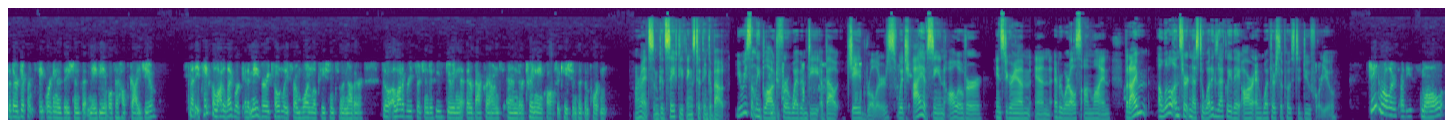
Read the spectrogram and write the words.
So there are different state organizations that may be able to help guide you. But it takes a lot of legwork and it may vary totally from one location to another. So a lot of research into who's doing it, their background, and their training and qualifications is important. All right, some good safety things to think about. You recently blogged for WebMD about jade rollers, which I have seen all over Instagram and everywhere else online, but I'm a little uncertain as to what exactly they are and what they're supposed to do for you. Jade rollers are these small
